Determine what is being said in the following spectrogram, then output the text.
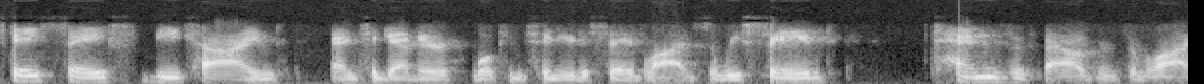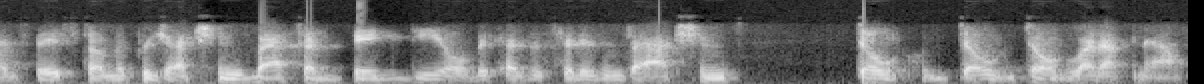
stay safe, be kind, and together we'll continue to save lives. So we've saved tens of thousands of lives based on the projections. That's a big deal because the citizens' actions. Don't don't don't let up now.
